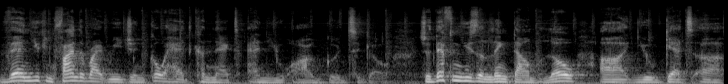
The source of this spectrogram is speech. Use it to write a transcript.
then you can find the right region, go ahead, connect, and you are good to go. So definitely use the link down below. Uh, you get uh,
